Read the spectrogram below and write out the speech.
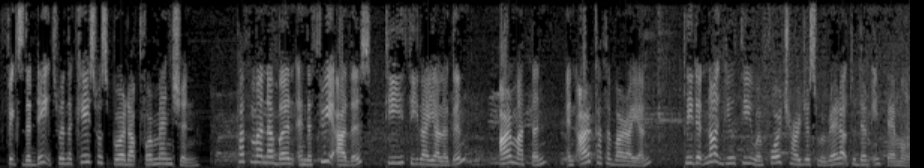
fixed the dates when the case was brought up for mention. Pathmanaban and the three others, T. Thilayalagan, R. Matan, and R. Kathavarayan, pleaded not guilty when four charges were read out to them in Tamil.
